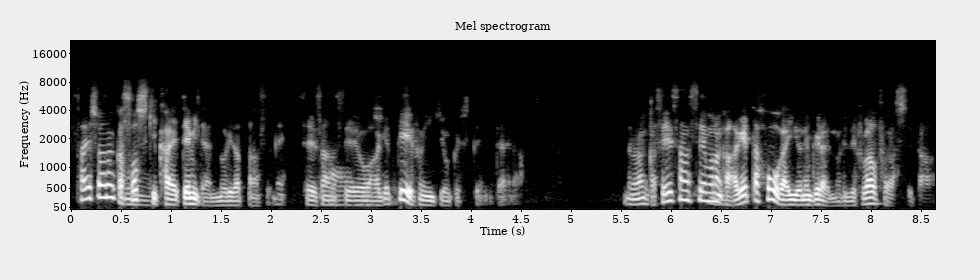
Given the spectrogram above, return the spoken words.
最初はなんか組織変えてみたいなノリだったんですよね。生産性を上げて雰囲気良くしてみたいな。でもなんか生産性もなんか上げた方がいいよねぐらいのノリでふわふわしてた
